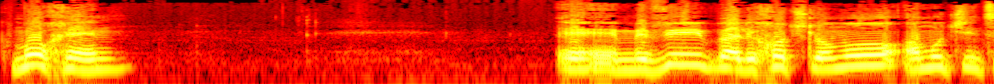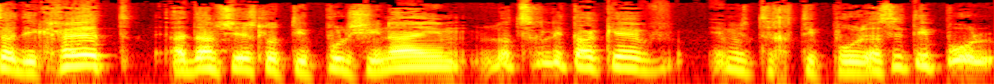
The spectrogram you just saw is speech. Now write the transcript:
כמו כן, מביא בהליכות שלמה, עמוד שצ"ח, אדם שיש לו טיפול שיניים, לא צריך להתעכב. אם הוא צריך טיפול, יעשה טיפול.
